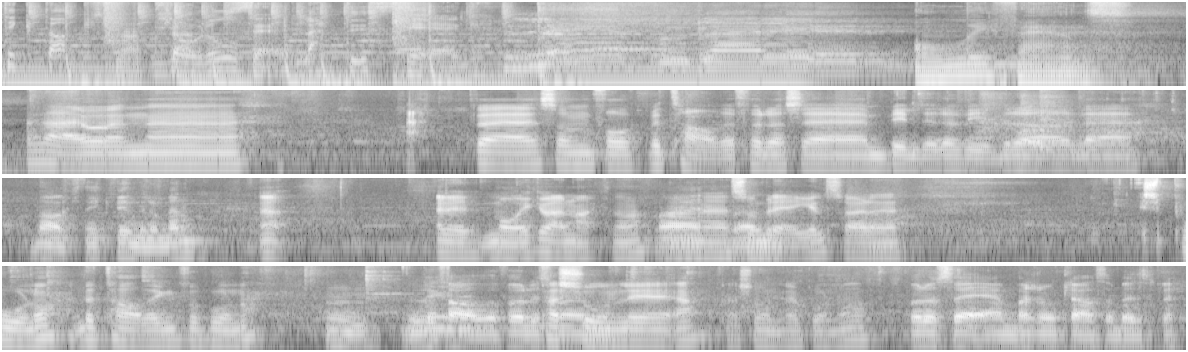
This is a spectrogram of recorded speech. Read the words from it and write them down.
TikTok, Lættis, Teg. Lev for glad Onlyfans. Det er jo en uh, app uh, som folk betaler for å se bilder og videoer av uh, Nakne kvinner og menn. ja. Eller må ikke være nakne, da, Nei, men som regel så er det ikke porno. Betaling for porno. Mm. Du betaler for, liksom, Personlig, ja, personlig porno. da. for å se en person klare seg, basically.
